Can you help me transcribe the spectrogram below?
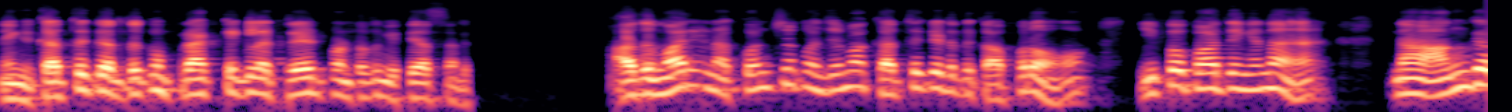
நீங்கள் கற்றுக்கிறதுக்கும் ப்ராக்டிக்கலாக ட்ரேட் பண்ணுறதுக்கும் வித்தியாசம் இருக்குது அது மாதிரி நான் கொஞ்சம் கொஞ்சமாக கற்றுக்கிட்டதுக்கு அப்புறம் இப்போ பார்த்தீங்கன்னா நான் அங்கே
